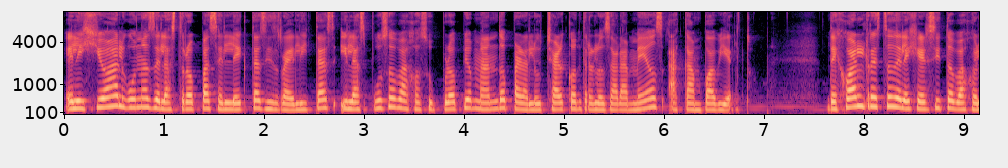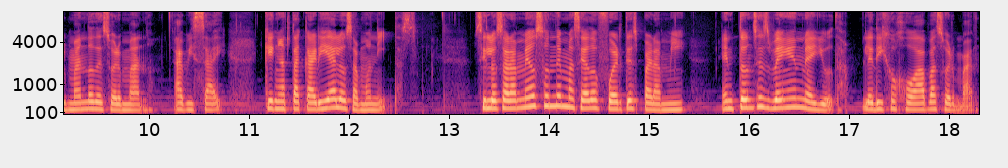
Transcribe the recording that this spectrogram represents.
eligió a algunas de las tropas electas israelitas y las puso bajo su propio mando para luchar contra los arameos a campo abierto. Dejó al resto del ejército bajo el mando de su hermano, Abisai, quien atacaría a los amonitas. Si los arameos son demasiado fuertes para mí, entonces ven en mi ayuda, le dijo Joab a su hermano.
